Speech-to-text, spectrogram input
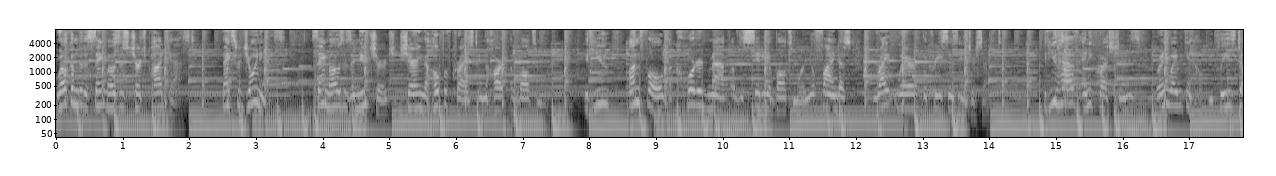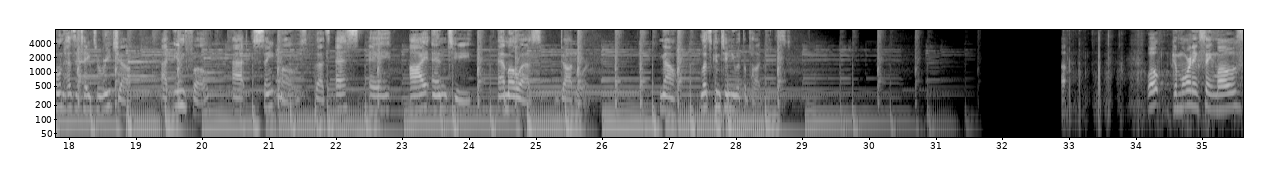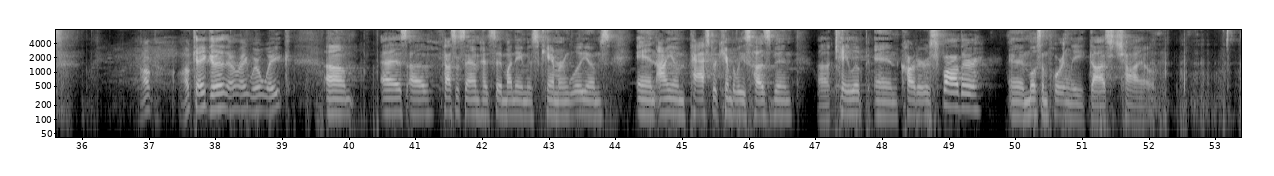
Welcome to the St. Moses Church podcast. Thanks for joining us. St. Moses is a new church sharing the hope of Christ in the heart of Baltimore. If you unfold a quartered map of the city of Baltimore, you'll find us right where the creases intersect. If you have any questions or any way we can help you, please don't hesitate to reach out at info at stmos, that's S-A-I-N-T-M-O-S dot org. Now, let's continue with the podcast. Well, good morning, St. Mose. Oh, okay, good. All right, we're awake. Um, as uh, Pastor Sam had said, my name is Cameron Williams, and I am Pastor Kimberly's husband, uh, Caleb and Carter's father, and most importantly, God's child.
